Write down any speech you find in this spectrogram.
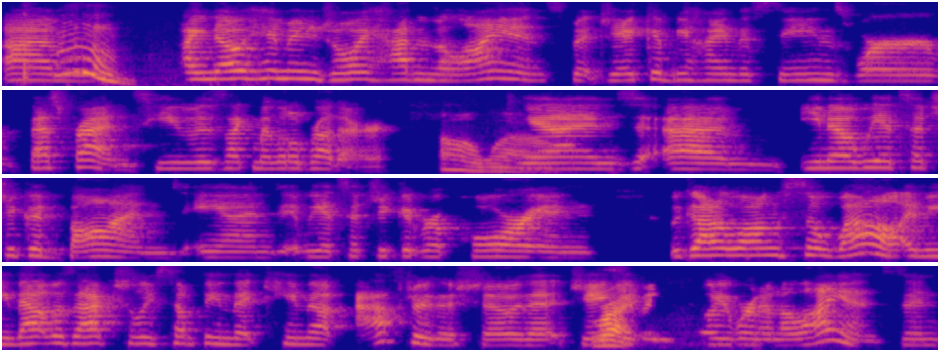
Um, mm. I know him and Joi had an alliance, but Jacob behind the scenes were best friends. He was like my little brother. Oh wow. And um, you know, we had such a good bond and we had such a good rapport and we got along so well. I mean, that was actually something that came up after the show that Jacob right. and Joi were in an alliance. And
